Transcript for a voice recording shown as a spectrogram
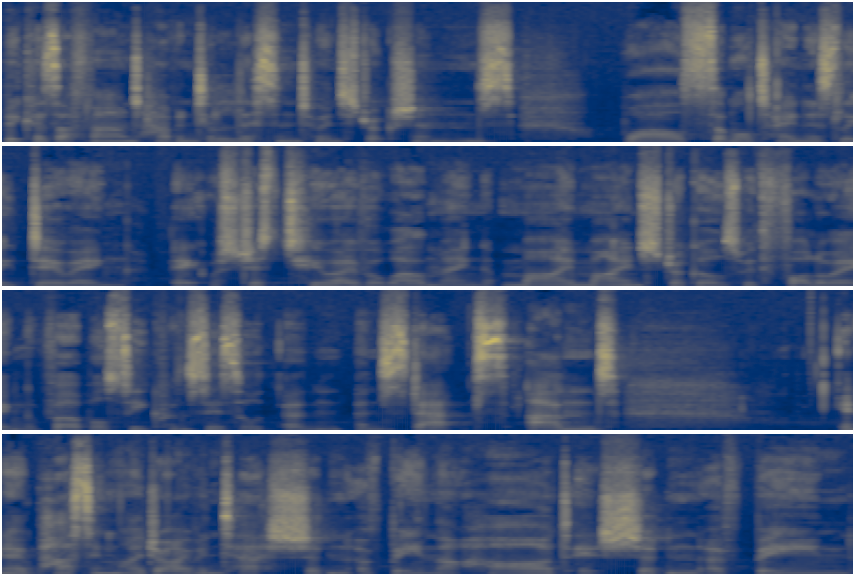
because I found having to listen to instructions while simultaneously doing it was just too overwhelming. My mind struggles with following verbal sequences and, and steps and you know, passing my driving test shouldn't have been that hard. It shouldn't have been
